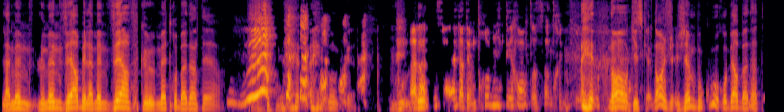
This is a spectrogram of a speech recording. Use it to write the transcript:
la même, le même verbe et la même verve que Maître Badinter. donc, vous, ah t'aimes trop Mitterrand, toi, c'est un truc. non, qu'est-ce que, non, j'aime beaucoup Robert Badinter.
